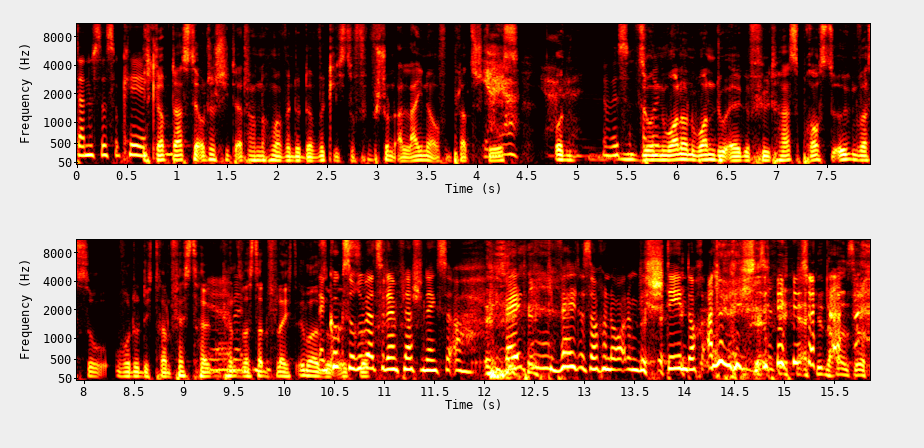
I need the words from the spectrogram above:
dann ist das okay. Ich glaube, da ist der Unterschied einfach nochmal, wenn du da wirklich so fünf Stunden alleine auf dem Platz Ja, stehst ja, und dann so ein. One-on-One-Duell gefühlt hast, brauchst du irgendwas so, wo du dich dran festhalten Ja, kannst, dann- was dann vielleicht immer Dann so guckst ist. du rüber zu deinen Flaschen und denkst, so, ah, die, Welt, die Welt ist auch in Ordnung, die stehen doch alle richtig. So. ja, genau so.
